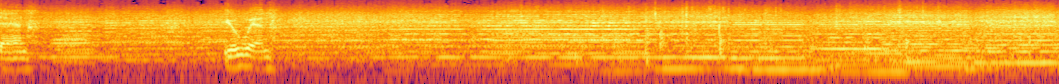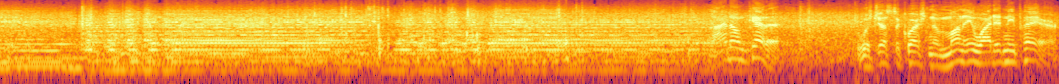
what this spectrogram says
Dan. You win. I don't get it. If it was just a question of money, why didn't he pay her?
